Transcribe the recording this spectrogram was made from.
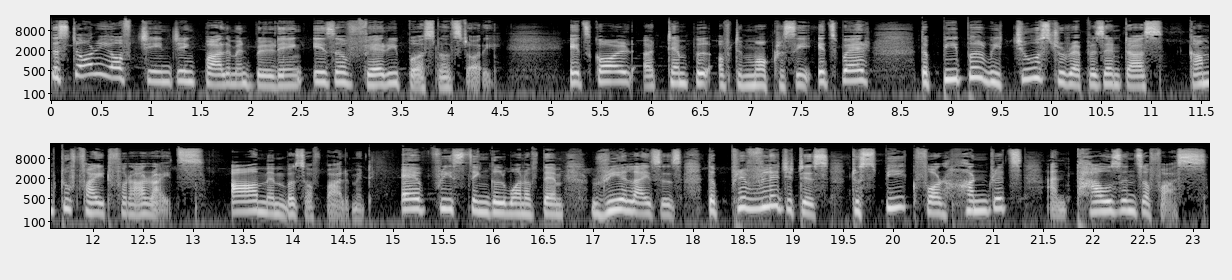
The story of changing parliament building is a very personal story. It's called a temple of democracy. It's where the people we choose to represent us come to fight for our rights, our members of parliament. Every single one of them realizes the privilege it is to speak for hundreds and thousands of us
